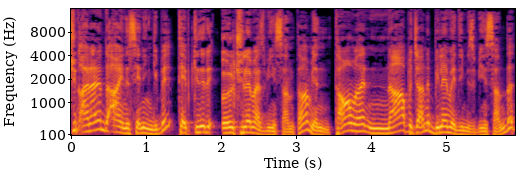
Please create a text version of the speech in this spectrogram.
Çünkü anneannem de aynı senin gibi tepkileri ölçülemez bir insan tamam mı? Yani tamamen ne yapacağını bilemediğimiz bir insandı.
